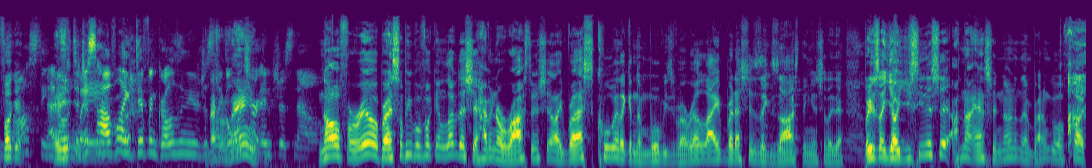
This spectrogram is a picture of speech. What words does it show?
Fucking- exhausting That's though, to just have like different girls and you're just That's like, what oh, I'm what's your interest now? No, for real, bro. Some people fucking love that shit. Having a roster and shit, like, bro, that's cool. Like in the movies, bro. Real life, bro, that shit's exhausting and shit like that. But he's like, yo, you see this shit? I'm not answering none of them, bro. I don't give a fuck.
